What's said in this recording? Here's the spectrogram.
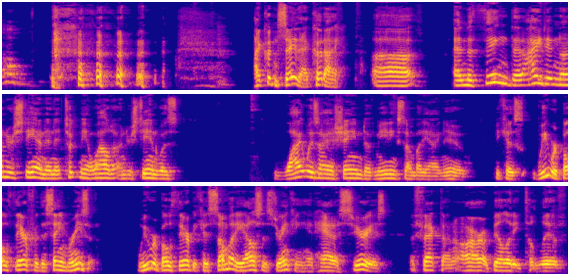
Oh. I couldn't say that, could I? Uh, and the thing that I didn't understand, and it took me a while to understand, was why was I ashamed of meeting somebody I knew? Because we were both there for the same reason. We were both there because somebody else's drinking had had a serious effect on our ability to live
